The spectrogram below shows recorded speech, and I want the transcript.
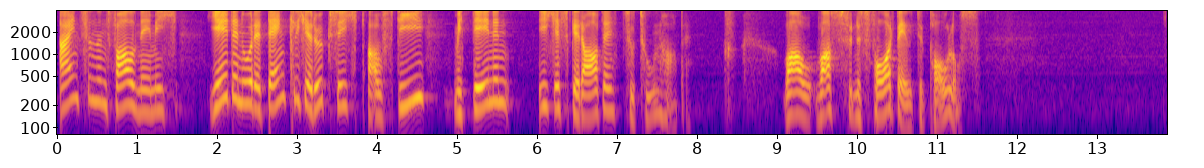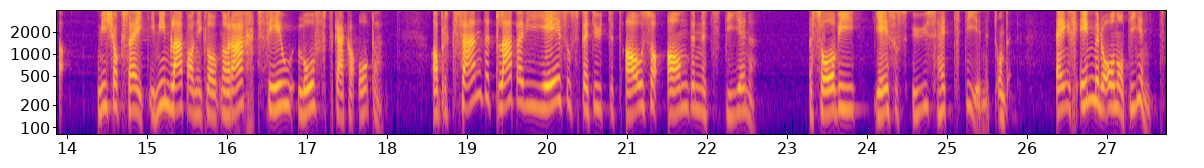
einzelnen Fall nehme ich jede nur erdenkliche Rücksicht auf die, mit denen ich es gerade zu tun habe. Wow, was für ein Vorbild, der Paulus. Wie schon gesagt, in meinem Leben habe ich glaube, noch recht viel Luft gegen oben. Aber gesendet Leben wie Jesus bedeutet also, anderen zu dienen. So wie Jesus uns hat dient und eigentlich immer auch noch dient.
